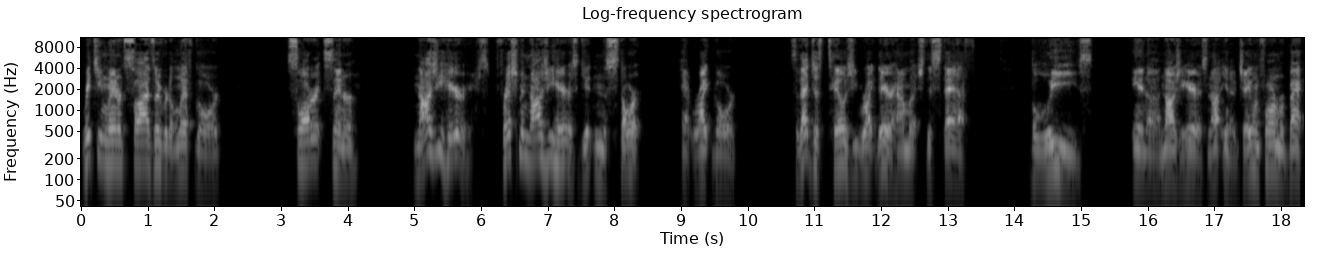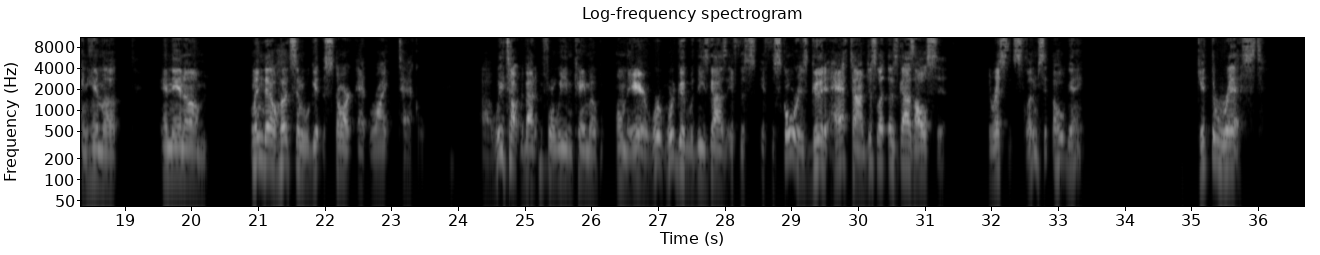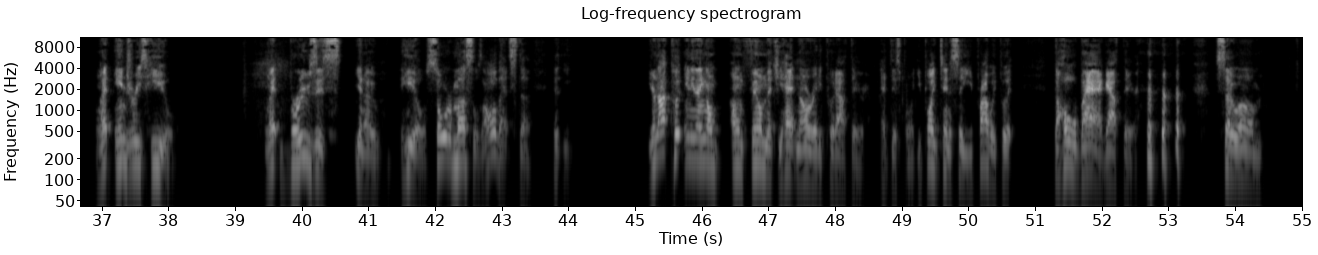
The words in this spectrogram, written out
Richie Leonard slides over to left guard. Slaughter at center. Knijeah Harris freshman Knijeah Harris getting the start at right guard. So that just tells you right there how much this staff believes in uh, Najee Harris. Not, you know, Jalen Farmer backing him up. And then um, Lindell Hudson will get the start at right tackle. Uh, we talked about it before we even came up on the air. We're we're good with these guys. If the if the score is good at halftime, just let those guys all sit. The rest, let them sit the whole game. Get the rest. Let injuries heal. Let bruises, you know, heal, sore muscles, all that stuff. You you're not putting anything on on film that you hadn't already put out there at this point. You played Tennessee, you probably put the whole bag out there. so um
